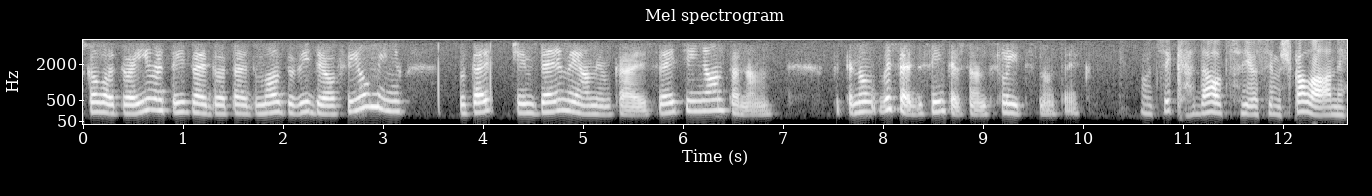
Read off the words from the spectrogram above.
skoloto īveta izveido tādu mazu video filmiņu, nu tā šīm dēmējām, kā sveiciņu Antonam. Tā kā, nu, visādas interesantas lietas notiek. Un cik daudz jūs jums skalāni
